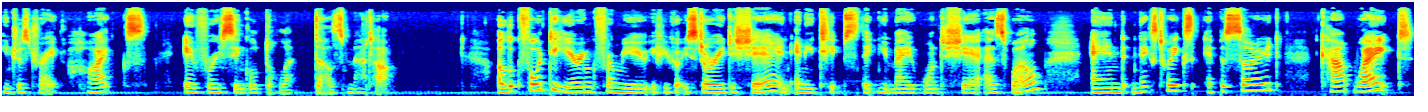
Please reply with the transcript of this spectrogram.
interest rate hikes. Every single dollar does matter. I look forward to hearing from you if you've got your story to share and any tips that you may want to share as well. And next week's episode, can't wait.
